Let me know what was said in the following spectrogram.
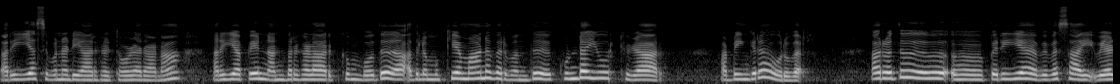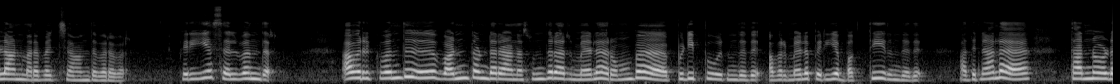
நிறைய சிவனடியார்கள் தோழரானா நிறைய பேர் நண்பர்களாக இருக்கும்போது அதில் முக்கியமானவர் வந்து குண்டையூர் கிழார் அப்படிங்கிற ஒருவர். அவர் வந்து பெரிய விவசாயி வேளாண் மரபை சார்ந்தவர் அவர். பெரிய செல்வந்தர். அவருக்கு வந்து வன் தொண்டரான சுந்தரர் மேலே ரொம்ப பிடிப்பு இருந்தது. அவர் மேலே பெரிய பக்தி இருந்தது. அதனால தன்னோட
